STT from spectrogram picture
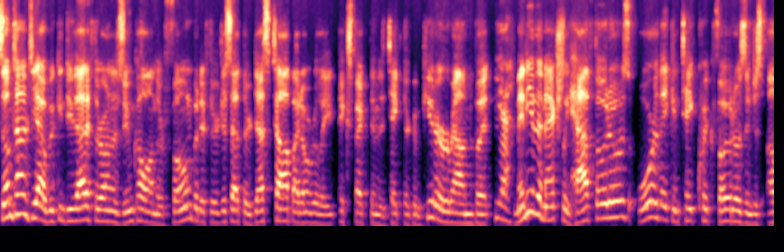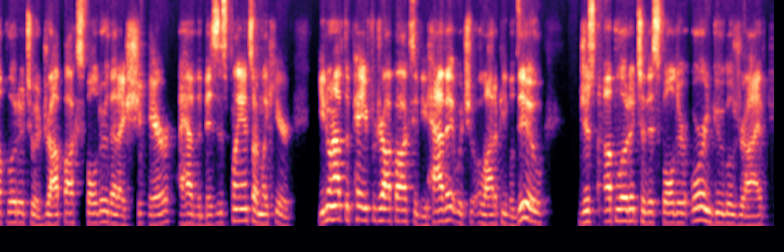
Sometimes, yeah, we can do that if they're on a Zoom call on their phone, but if they're just at their desktop, I don't really expect them to take their computer around. But yeah. many of them actually have photos, or they can take quick photos and just upload it to a Dropbox folder that I share. I have the business plan. So I'm like, here, you don't have to pay for Dropbox if you have it, which a lot of people do. Just upload it to this folder or in Google Drive.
